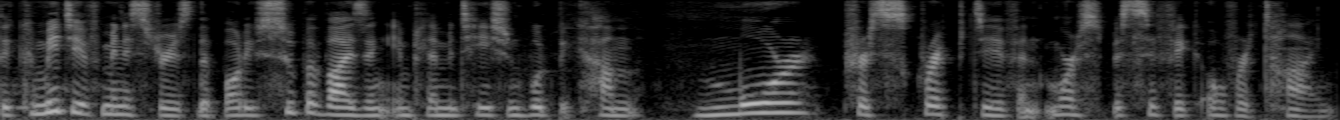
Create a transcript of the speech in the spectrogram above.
the Committee of Ministers, the body supervising implementation, would become more prescriptive and more specific over time.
